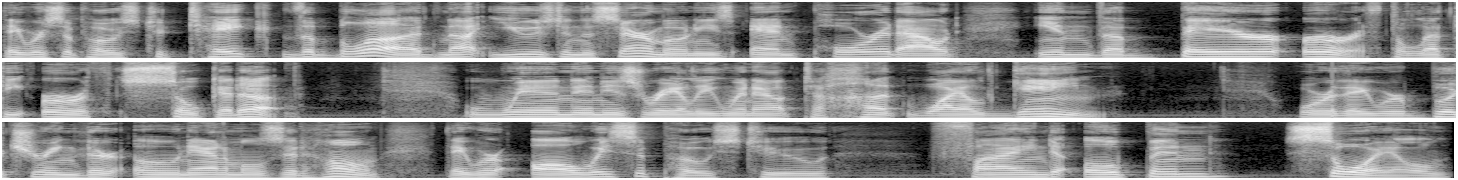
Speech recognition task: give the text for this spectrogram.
They were supposed to take the blood not used in the ceremonies and pour it out in the bare earth to let the earth soak it up. when an Israeli went out to hunt wild game or they were butchering their own animals at home. They were always supposed to find open soil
